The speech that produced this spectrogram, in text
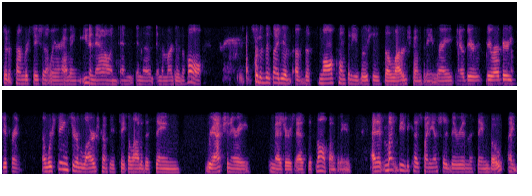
sort of conversation that we are having even now and, and in the in the market as a whole sort of this idea of, of the small company versus the large company right you know there there are very different and we're seeing sort of large companies take a lot of the same reactionary measures as the small companies. And it might be because financially they're in the same boat. I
